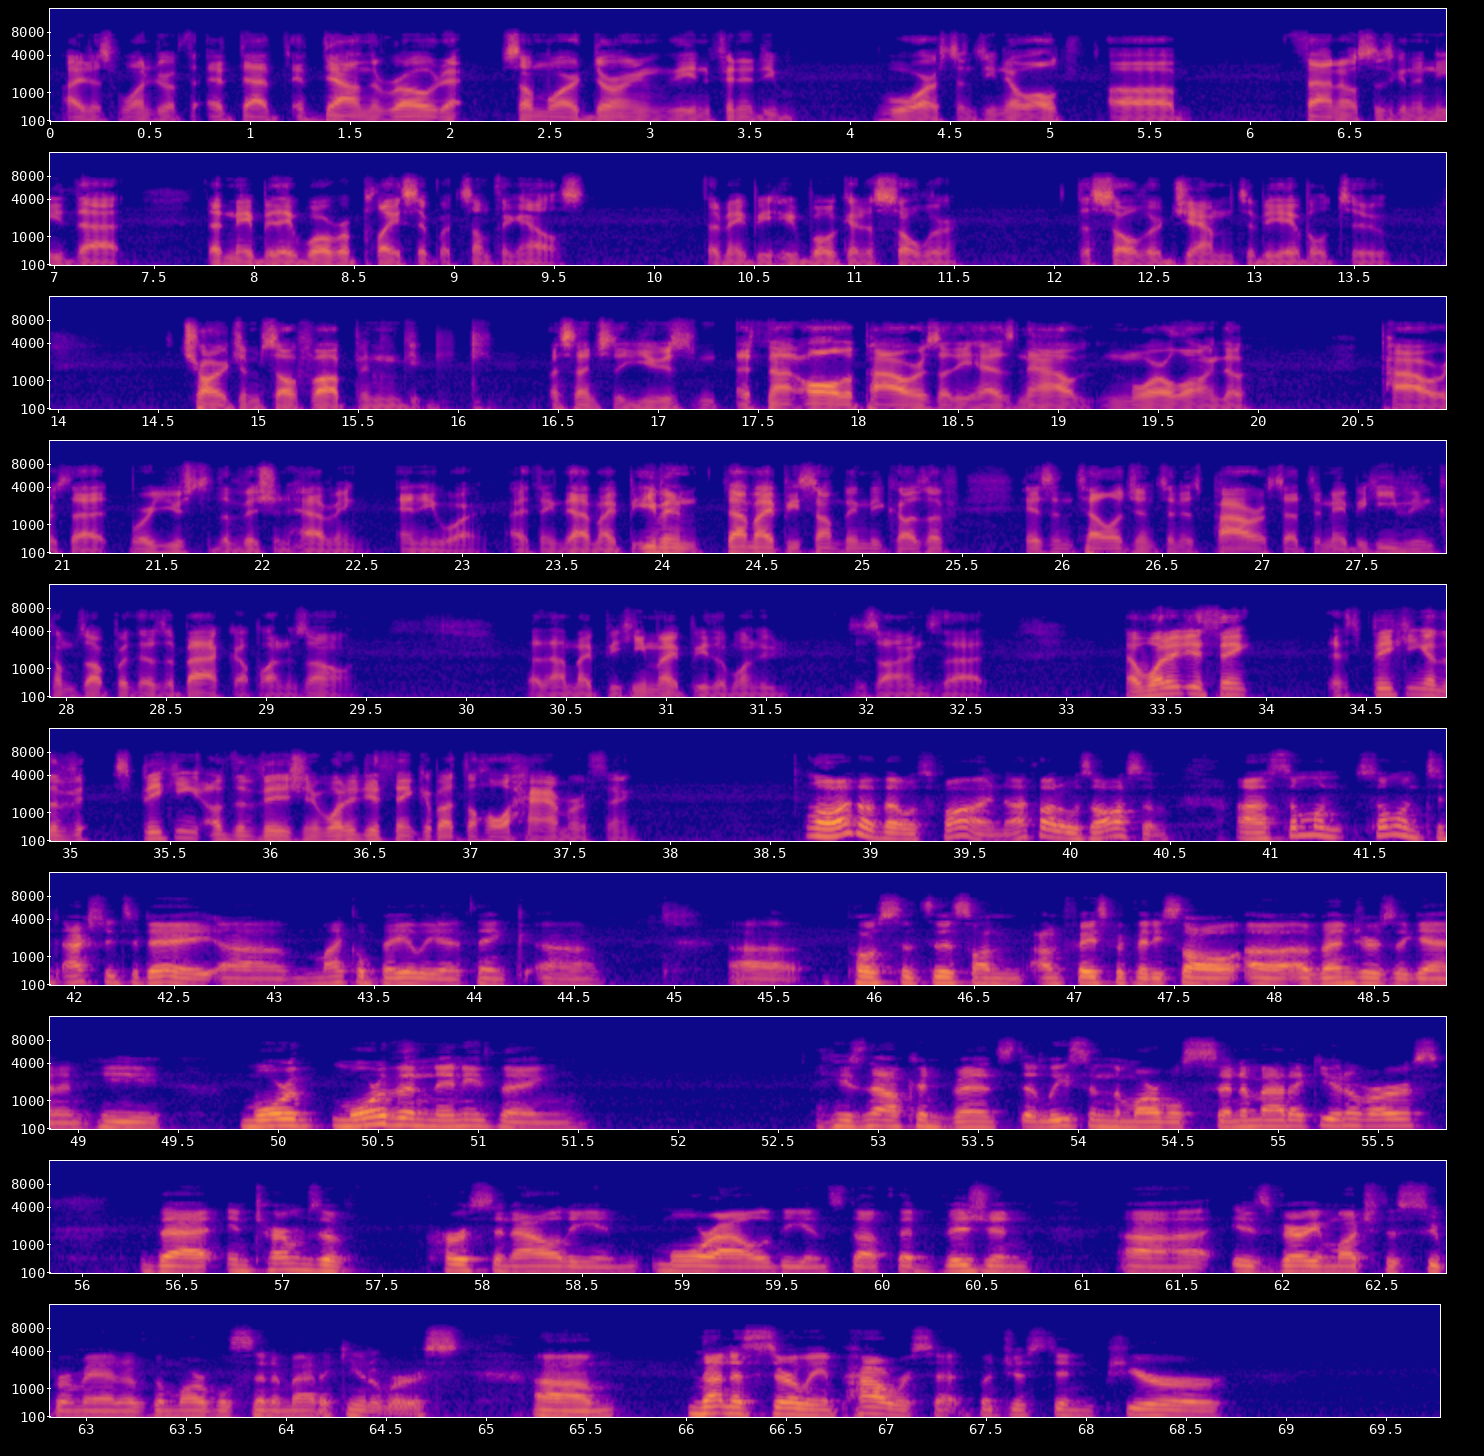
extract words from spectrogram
I just wonder if, if that if down the road somewhere during the Infinity War, since you know uh, Thanos is going to need that, that maybe they will replace it with something else. That maybe he will get a solar, the solar gem to be able to charge himself up and essentially use, if not all the powers that he has now, more along the powers that we're used to the Vision having anyway. I think that might be even that might be something because of his intelligence and his power set that maybe he even comes up with as a backup on his own that that might be he might be the one who designs that. Now, what did you think? Speaking of the speaking of the vision, what did you think about the whole hammer thing? Oh, I thought that was fine. I thought it was awesome. Uh, someone, someone to, actually today, uh, Michael Bailey, I think, uh, uh posted this on, on Facebook that he saw uh, Avengers again, and he more more than anything, he's now convinced, at least in the Marvel Cinematic Universe, that in terms of personality and morality and stuff that Vision uh, is very much the Superman of the Marvel Cinematic Universe. Um, not necessarily in power set, but just in pure,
